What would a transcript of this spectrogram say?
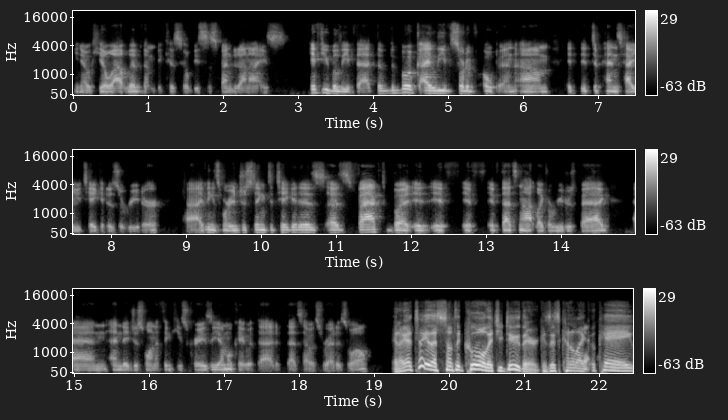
you know he'll outlive them because he'll be suspended on ice. If you believe that. The, the book i leave sort of open. Um, it, it depends how you take it as a reader i think it's more interesting to take it as as fact but it, if if if that's not like a reader's bag and and they just want to think he's crazy i'm okay with that if that's how it's read as well and i gotta tell you that's something cool that you do there because it's kind of like yeah. okay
